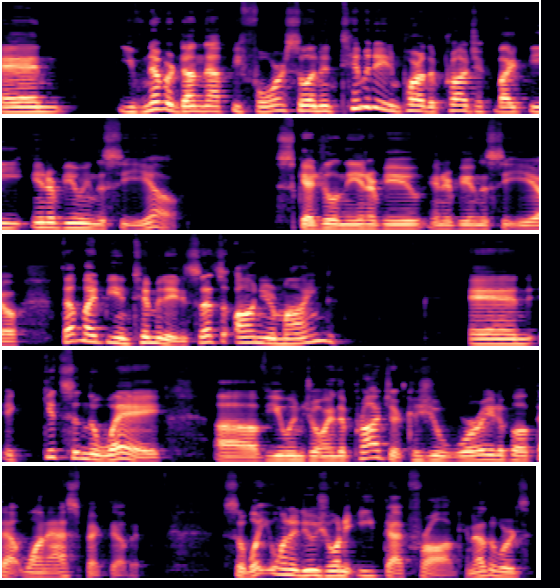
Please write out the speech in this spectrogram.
And you've never done that before. So, an intimidating part of the project might be interviewing the CEO, scheduling the interview, interviewing the CEO. That might be intimidating. So, that's on your mind. And it gets in the way of you enjoying the project because you're worried about that one aspect of it. So, what you want to do is you want to eat that frog. In other words,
